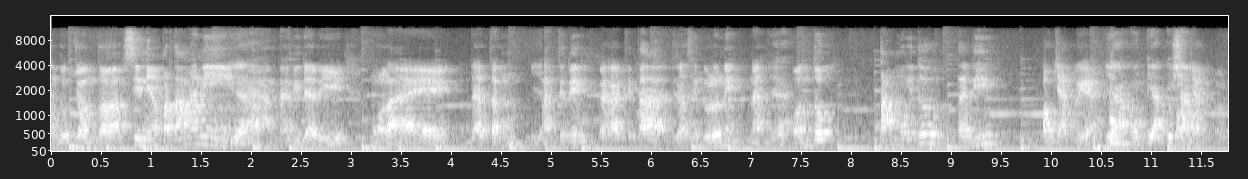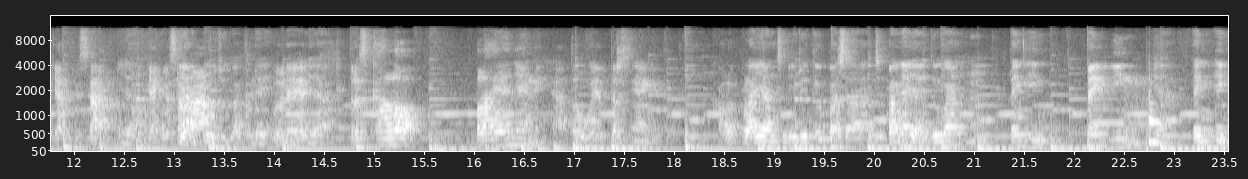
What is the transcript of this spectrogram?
untuk contoh scene yang pertama nih. Ya. Nah, tadi dari mulai datang, Ya. nanti deh, eh, kita jelasin dulu nih. Nah, Ya. untuk tamu itu tadi oke aku ya? Ya, oke aku Oke, sama. oke aku sang. Ya, Oke aku oke sama. aku juga boleh. Boleh. Ya. Terus kalau pelayannya nih atau waitersnya gitu. Kalau pelayan sendiri itu bahasa Jepangnya yaitu kan Hmm? teng-in. Thanking. Ya, teng-in.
